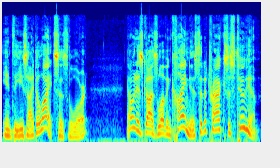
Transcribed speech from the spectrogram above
In these I delight, says the Lord. Now it is God's loving kindness that attracts us to Him.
